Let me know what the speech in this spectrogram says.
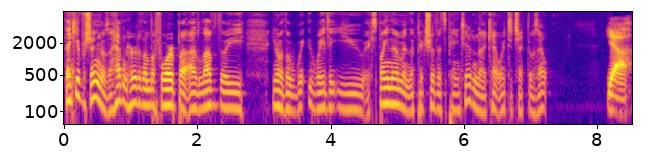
Thank you for sharing those. I haven't heard of them before, but I love the you know the way, way that you explain them and the picture that's painted, and I can't wait to check those out. Yeah,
